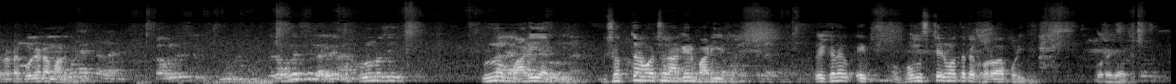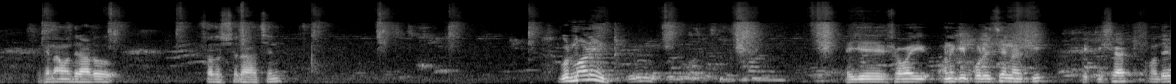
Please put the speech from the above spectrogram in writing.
গোটাটা গোটাটা মারবে পুরোনো দিন পুরোনো বাড়ি আর কি। সত্তর বছর আগের বাড়ি এটা। তো এখানে এই হোমস্টের মতো একটা ঘরোয়া পরিবেশ গোটা যাবে। এখানে আমাদের আরও সদস্যরা আছেন। Good morning. এই যে সবাই অনেকেই পড়েছেন আর কি। এই টি শার্ট আমাদের।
